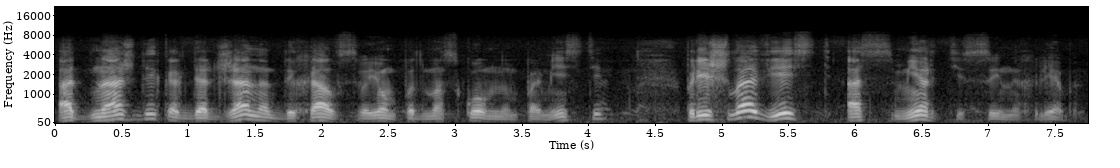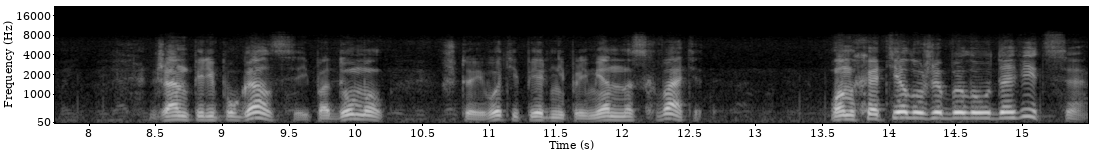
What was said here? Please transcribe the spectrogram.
Однажды, когда Джан отдыхал в своем подмосковном поместье, пришла весть о смерти сына хлеба. Джан перепугался и подумал, что его теперь непременно схватят. Он хотел уже было удавиться,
